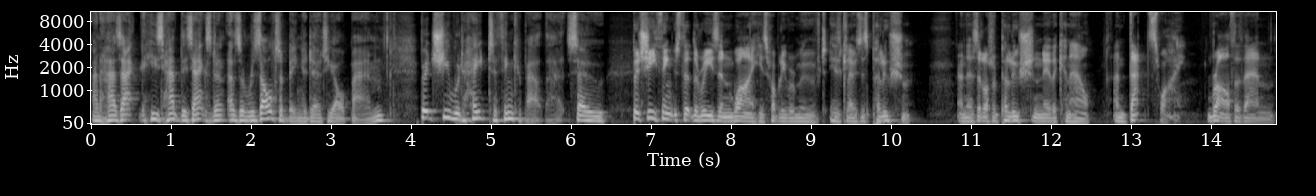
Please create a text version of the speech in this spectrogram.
And has ac- he's had this accident as a result of being a dirty old man. But she would hate to think about that. So, But she thinks that the reason why he's probably removed his clothes is pollution. And there's a lot of pollution near the canal. And that's why, rather than,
